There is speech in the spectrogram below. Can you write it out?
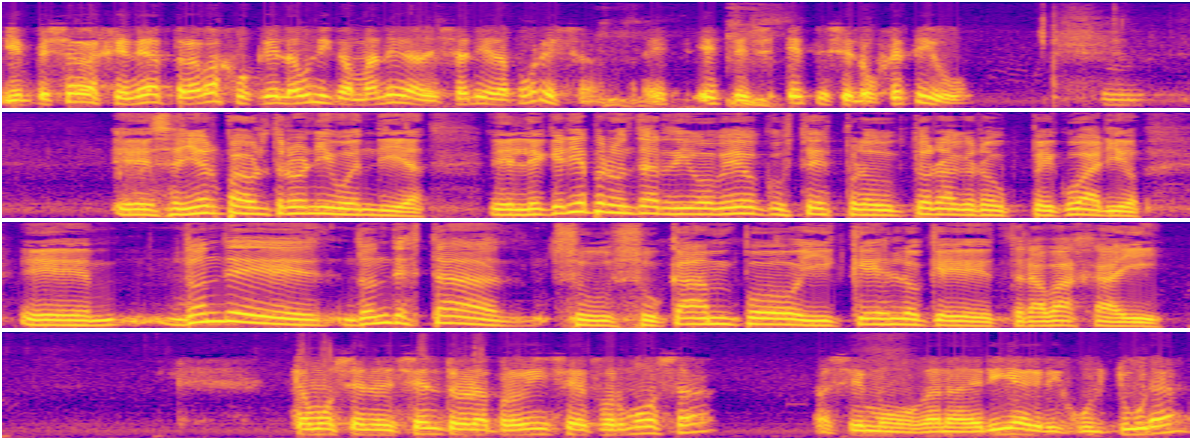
y empezar a generar trabajo, que es la única manera de salir a la pobreza. Este es, este es el objetivo. Eh, señor Paul Troni, buen día. Eh, le quería preguntar, digo, veo que usted es productor agropecuario. Eh, ¿dónde, ¿Dónde está su, su campo y qué es lo que trabaja ahí? Estamos en el centro de la provincia de Formosa, hacemos ganadería, agricultura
